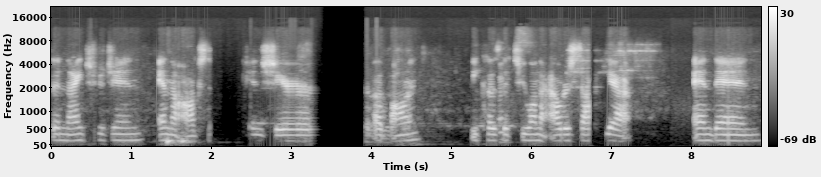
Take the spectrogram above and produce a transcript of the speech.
the nitrogen and the oxygen can share a bond because the two on the outer side, yeah. And then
